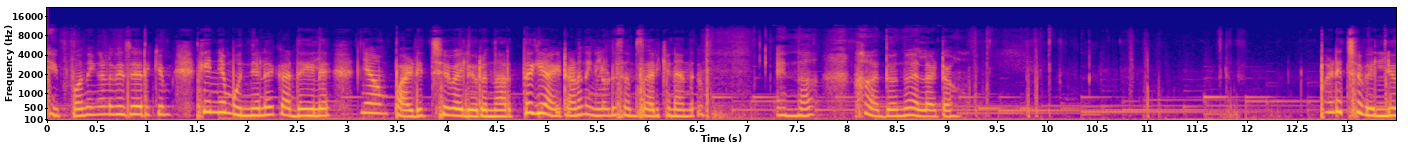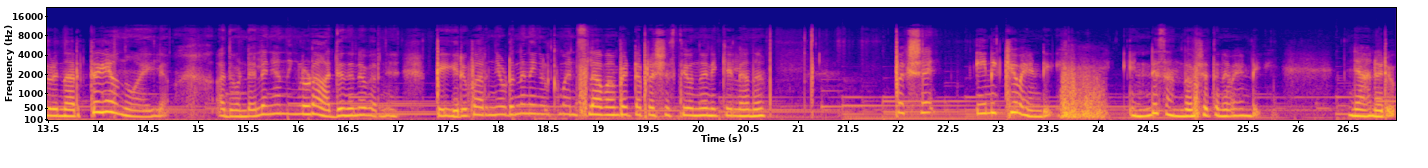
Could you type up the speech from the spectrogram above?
ഇപ്പോൾ നിങ്ങൾ വിചാരിക്കും ഇനി മുന്നിലെ കഥയിൽ ഞാൻ പഠിച്ച് വലിയൊരു നർത്തകിയായിട്ടാണ് നിങ്ങളോട് സംസാരിക്കണമെന്ന് എന്നാൽ അതൊന്നും അല്ല കേട്ടോ പഠിച്ച വലിയൊരു നർത്തകിയൊന്നും ആയില്ല. അതുകൊണ്ടല്ല ഞാൻ നിങ്ങളോട് ആദ്യം തന്നെ പറഞ്ഞു പേര് പറഞ്ഞ ഉടനെ നിങ്ങൾക്ക് മനസ്സിലാവാൻ പറ്റ പ്രശസ്തിയൊന്നും എനിക്കില്ലെന്ന്. പക്ഷെ എനിക്ക് വേണ്ടി എന്റെ സന്തോഷത്തിന് വേണ്ടി ഞാനൊരു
